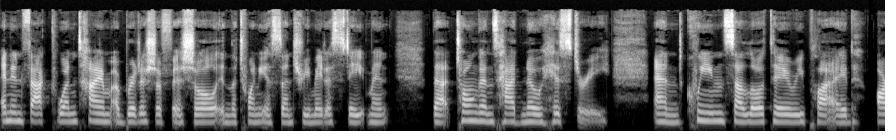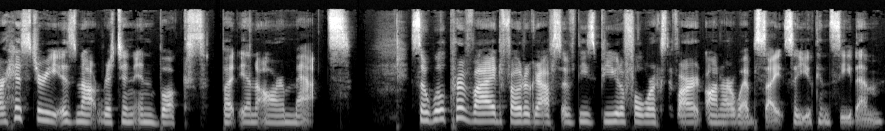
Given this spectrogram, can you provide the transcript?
And in fact, one time a British official in the 20th century made a statement that Tongans had no history. And Queen Salote replied, Our history is not written in books, but in our mats. So we'll provide photographs of these beautiful works of art on our website so you can see them.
